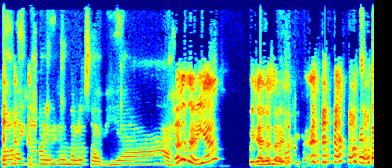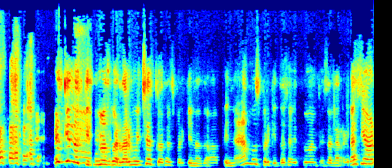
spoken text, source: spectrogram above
Oh my God, yo no lo sabía. ¿No lo sabías? Pues ya lo sabes, es que nos quisimos guardar muchas cosas porque nos daba pena ambos, porque tú sabes cómo empezó la relación.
